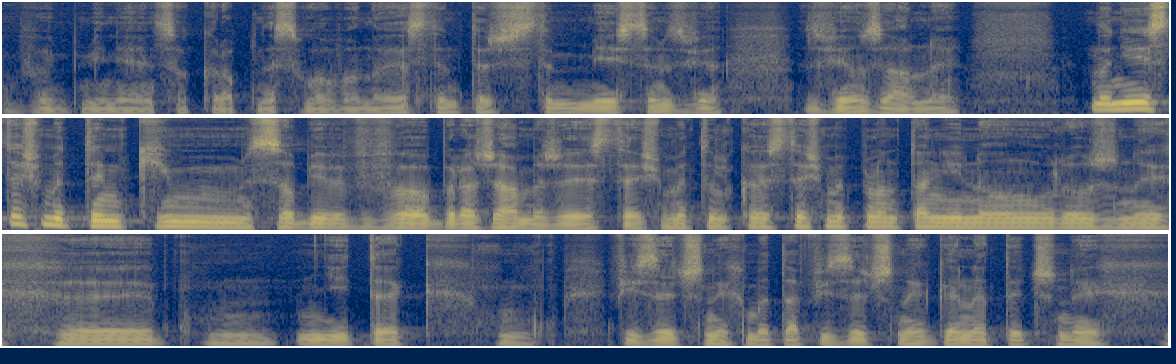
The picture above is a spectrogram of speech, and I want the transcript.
wymieniając okropne słowo, no jestem też z tym miejscem zwią związany. No nie jesteśmy tym, kim sobie wyobrażamy, że jesteśmy, tylko jesteśmy plątaniną różnych y, nitek fizycznych, metafizycznych, genetycznych,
